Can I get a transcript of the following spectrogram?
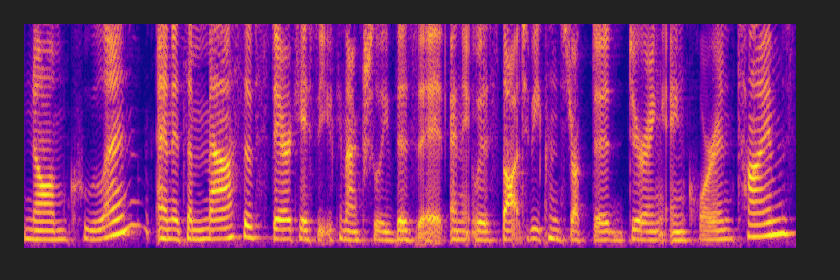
Phnom Kulen, and it's a massive staircase that you can actually visit. And it was thought to be constructed during Angkorian times,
